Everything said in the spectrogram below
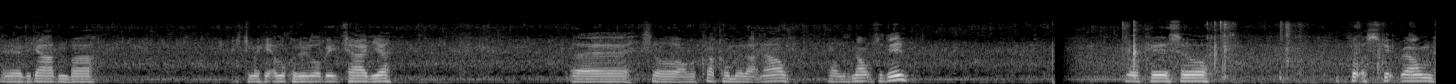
uh, the garden bar just to make it look a little bit tidier. Uh, so I'll crack on with that now all there's now to do. Okay so put a strip round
